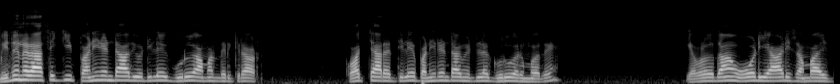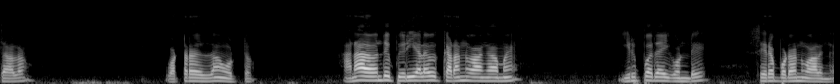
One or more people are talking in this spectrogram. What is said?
மிதுன ராசிக்கு பனிரெண்டாவது வீட்டிலே குரு அமர்ந்திருக்கிறார். கோச்சாரத்திலே பன்னிரெண்டாம் வீட்டில் குரு வரும்போது எவ்வளவு தான் ஓடி ஆடி சம்பாதித்தாலும் ஒட்டுறது தான் ஒட்டும். ஆனால் வந்து பெரிய அளவு கடன் வாங்காமல் இருப்பதை கொண்டு சிறப்புடன் வாழுங்க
